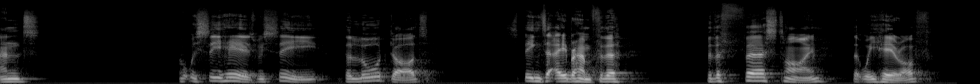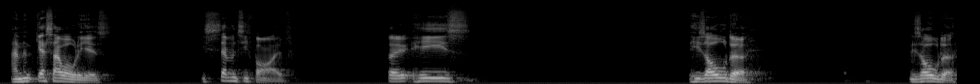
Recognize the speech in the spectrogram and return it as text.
And what we see here is we see the Lord God speaking to Abraham for the, for the first time that we hear of. And guess how old he is? He's 75. So he's he's older. He's older.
